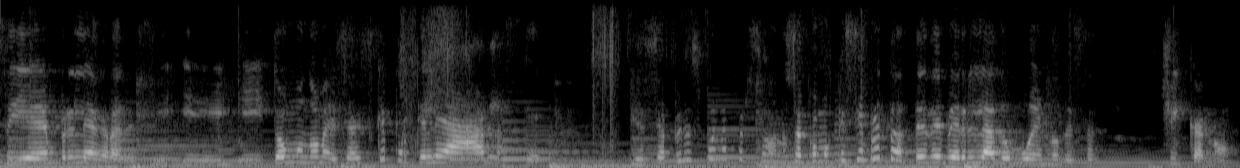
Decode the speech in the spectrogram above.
siempre le agradecí y, y todo el mundo me decía, es que ¿por qué le hablas? Que yo decía, pero es buena persona, o sea, como que siempre traté de ver el lado bueno de esa chica, ¿no?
